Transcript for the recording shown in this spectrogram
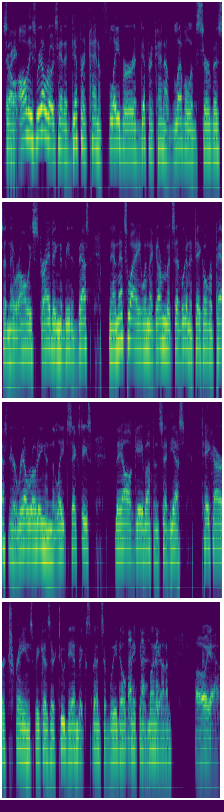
So right. all these railroads had a different kind of flavor, a different kind of level of service, and they were always striving to be the best. And that's why when the government said we're going to take over passenger railroading in the late '60s, they all gave up and said, "Yes, take our trains because they're too damned expensive. We don't make any money on them." oh yeah,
